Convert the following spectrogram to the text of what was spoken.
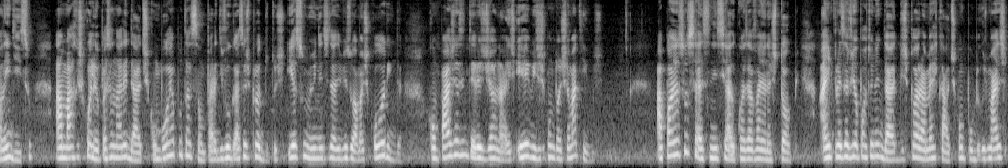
Além disso, a marca escolheu personalidades com boa reputação para divulgar seus produtos e assumiu identidade visual mais colorida, com páginas inteiras de jornais e revistas com tons chamativos. Após o sucesso iniciado com as Havaianas Top, a empresa viu a oportunidade de explorar mercados com públicos mais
